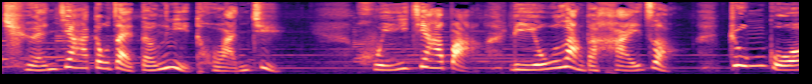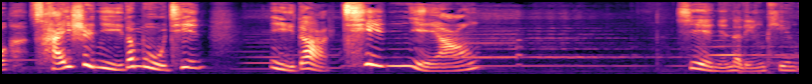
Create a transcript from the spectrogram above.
全家都在等你团聚。回家吧，流浪的孩子，中国才是你的母亲，你的亲娘。谢谢您的聆听。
